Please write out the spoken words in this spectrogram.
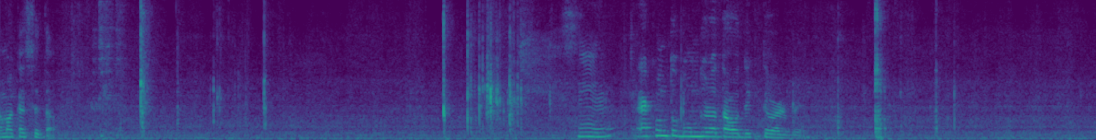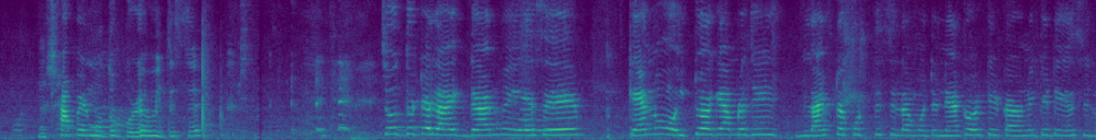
আমার কাছে দাও। হুম এখন তো বন্ধুরা তাও দেখতে পারবে। সাপের মতো করে হইতেছে। চোদ্দটা লাইক ডান হয়ে গেছে। কেন? একটু আগে আমরা যে লাইভটা করতেছিলাম, ওইটা নেটওয়ার্কের কারণে কেটে গেছিল।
